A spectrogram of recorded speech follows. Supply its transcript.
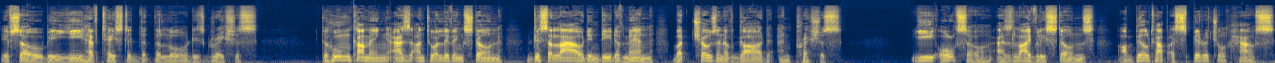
If so be ye have tasted that the Lord is gracious, to whom coming as unto a living stone, disallowed indeed of men, but chosen of God and precious. Ye also, as lively stones, are built up a spiritual house,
